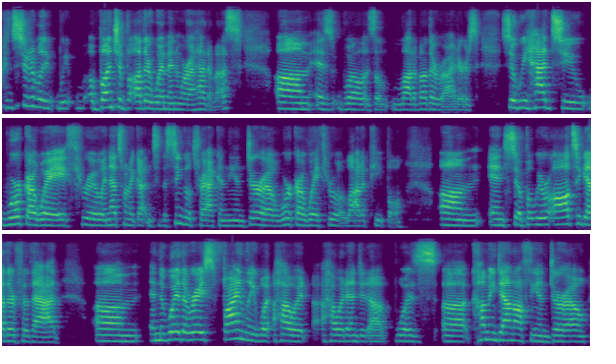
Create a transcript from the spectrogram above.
considerably we, a bunch of other women were ahead of us um, as well as a lot of other riders so we had to work our way through and that's when i got into the single track and the enduro work our way through a lot of people um, and so but we were all together for that. Um, and the way the race finally what how it how it ended up was uh, coming down off the enduro.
